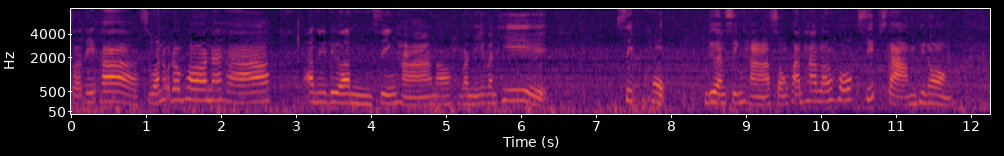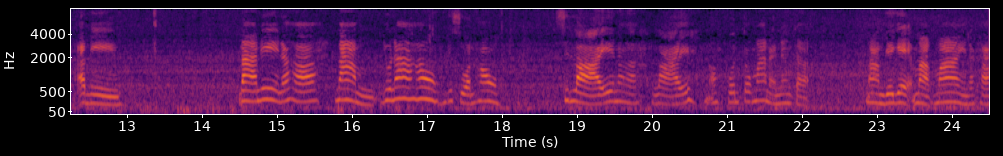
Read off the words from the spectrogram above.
สวัสดีค่ะ สวนอุดมพรนะคะ อันนี้เดือนสิงหาเนาะวันนี้วันที่ 16 เดือนสิงหา 2563 พี่น้อง อันนี้ นานี่นะคะน้ำอยู่หน้าเฮาอยู่สวนเฮาสิหลายนะคะ หลายเนาะฝนตกมาหน่อยนึงกะน้ำเยอะแยะมากมายนะคะ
